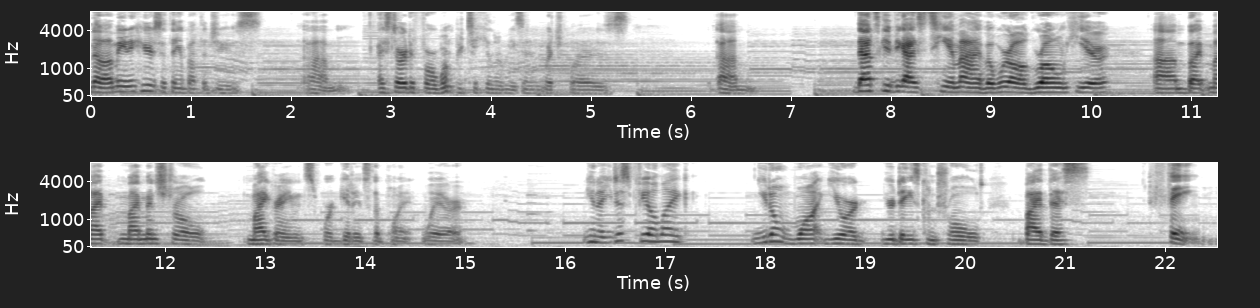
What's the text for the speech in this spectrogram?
No, I mean, here's the thing about the juice. Um, I started for one particular reason, which was um, not to give you guys TMI, but we're all grown here. Um, but my my menstrual migraines were getting to the point where, you know, you just feel like you don't want your your days controlled by this thing.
